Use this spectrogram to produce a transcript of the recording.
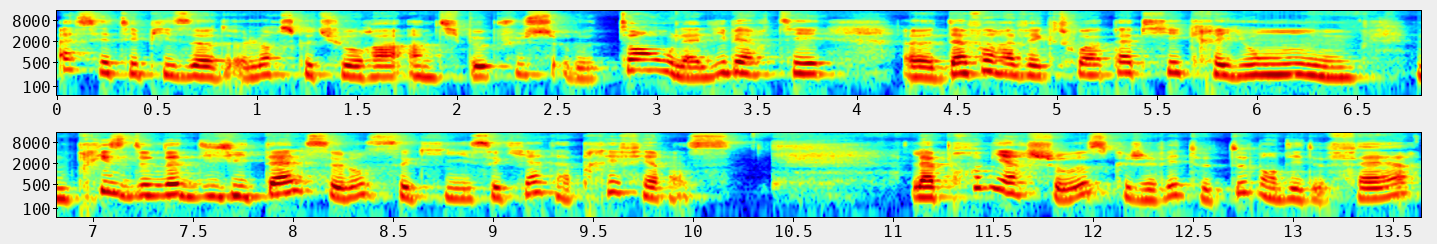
à cet épisode lorsque tu auras un petit peu plus le temps ou la liberté euh, d'avoir avec toi papier, crayon ou une prise de notes digitale selon ce qui, ce qui a ta préférence. La première chose que je vais te demander de faire,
